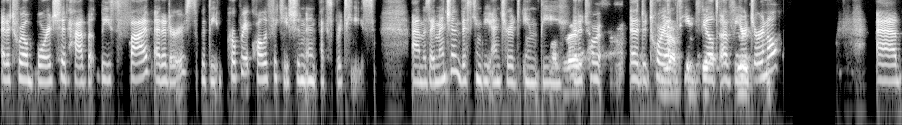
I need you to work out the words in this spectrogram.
editorial board should have at least five editors with the appropriate qualification and expertise. Um, as I mentioned, this can be entered in the editorial, editorial yeah. team field of your journal. Um,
